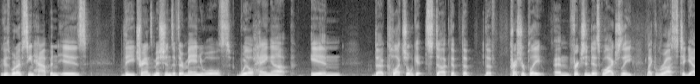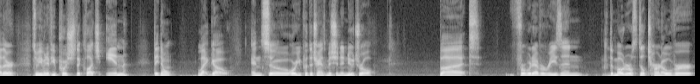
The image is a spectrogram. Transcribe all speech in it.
Because what I've seen happen is the transmissions, if they're manuals, will hang up in the clutch will get stuck. The, the the pressure plate and friction disc will actually like rust together. So even if you push the clutch in, they don't let go. And so, or you put the transmission in neutral, but for whatever reason, the motor will still turn over.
